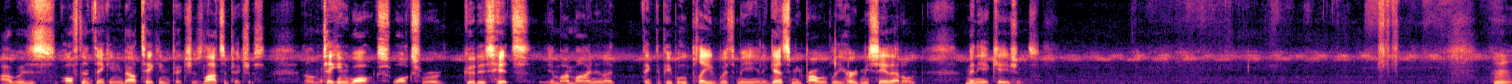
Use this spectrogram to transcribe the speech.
I was often thinking about taking pictures, lots of pictures, um, taking walks. Walks were good as hits in my mind, and I think the people who played with me and against me probably heard me say that on many occasions. Hmm.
